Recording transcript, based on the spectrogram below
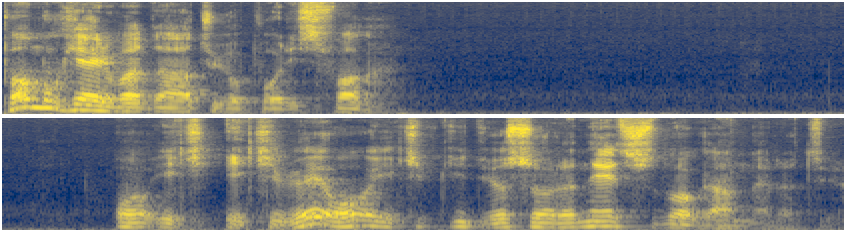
Pamuk helva dağıtıyor polis falan. O ek- ekibe o ekip gidiyor sonra ne sloganlar atıyor.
